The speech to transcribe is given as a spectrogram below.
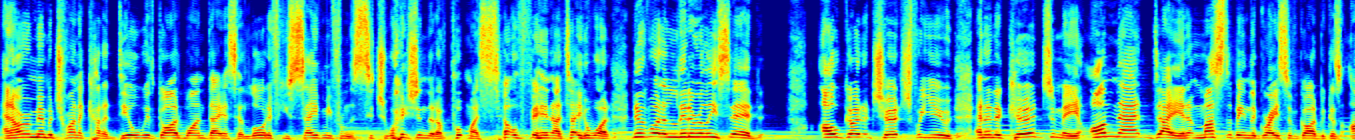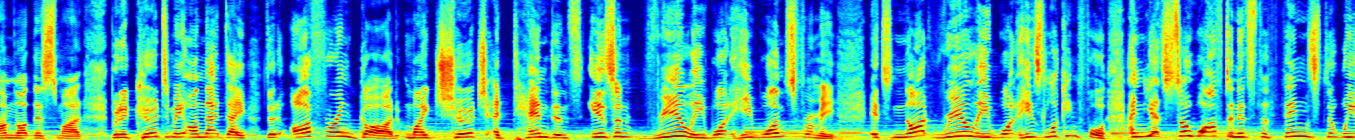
And I remember trying to cut a deal with God one day. I said, Lord, if you save me from the situation that I've put myself in, I tell you what, this is what I literally said. I'll go to church for you. And it occurred to me on that day, and it must have been the grace of God because I'm not this smart, but it occurred to me on that day that offering God my church attendance isn't really what He wants from me. It's not really what He's looking for. And yet, so often, it's the things that we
